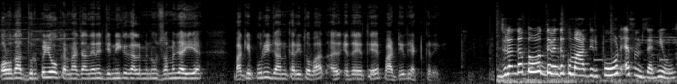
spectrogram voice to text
ਔਰ ਉਹਦਾ ਦੁਰਪਯੋਗ ਕਰਨਾ ਚਾਹੁੰਦੇ ਨੇ। ਜਿੰਨੀ ਕੁ ਗੱਲ ਮੈਨੂੰ ਸਮਝ ਆਈ ਹੈ ਬਾਕੀ ਪੂਰੀ ਜਾਣਕਾਰੀ ਤੋਂ ਬਾਅਦ ਇਹਦੇ ਤੇ ਪਾਰਟੀ ਰਿਐਕਟ ਕਰੇਗੀ। ਜਲੰਧਰ ਤੋਂ ਦੇਵਿੰਦਰ ਕੁਮਾਰ ਦੀ ਰਿਪੋਰਟ ਐਸਐਮਜ਼ੈਡ ਨਿਊਜ਼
